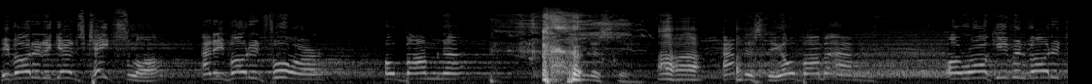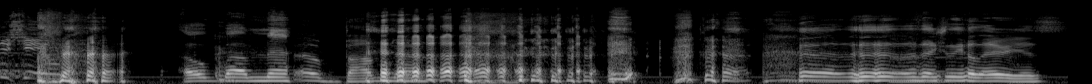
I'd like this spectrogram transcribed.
He voted against Kate's law, and he voted for Obama amnesty. Uh-huh. amnesty. Obama amnesty. Oh, O'Rourke even voted to shield. Obama. Obama. That's actually hilarious.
